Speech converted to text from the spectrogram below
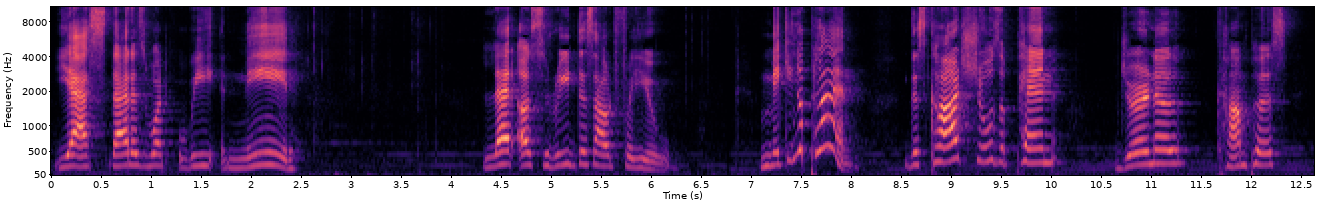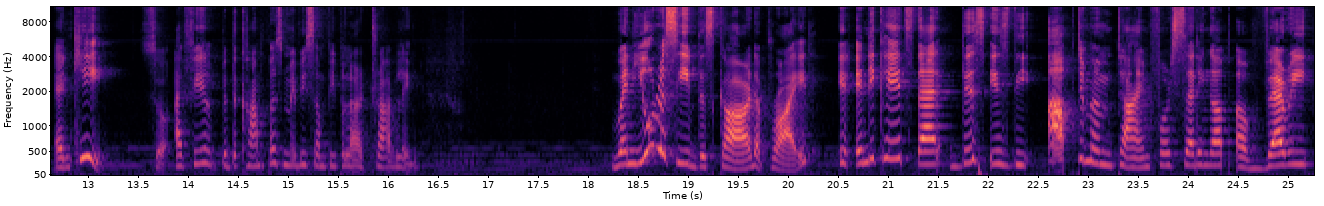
Yes, that is what we need. Let us read this out for you. Making a plan. This card shows a pen, journal, compass, and key. So I feel with the compass, maybe some people are traveling. When you receive this card upright, it indicates that this is the optimum time for setting up a very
